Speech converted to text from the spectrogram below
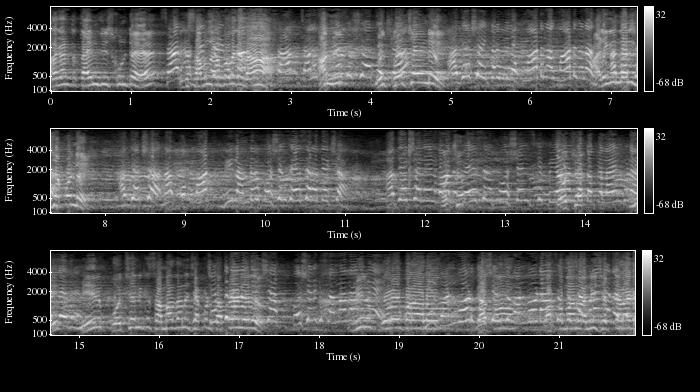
అరగంట టైం తీసుకుంటే సభ నడపాలి కదా. మీరు. క్లోజ్ చేయండి. అధ్యక్ష ఇక్కడ మీరు ఒక మాట నాకు మాట వినాలి. అడిగిన దానికి చెప్పండి. అధ్యక్ష నాకు ఒక మాట వీళ్ళందరూ క్వశ్చన్స్ వేశారు అధ్యక్ష. అధ్యక్ష నేను వాళ్ళు Question- వేసిన క్వశ్చన్స్కి బియాండ్ Question- ఒక లైన్ కూడా నేను. మీరు క్వశ్చన్కి సమాధానం చెప్పండి తప్పేం లేదు. క్వశ్చన్కి. మీరు పూర్వపరాలు, అన్నీ చెప్పలేం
